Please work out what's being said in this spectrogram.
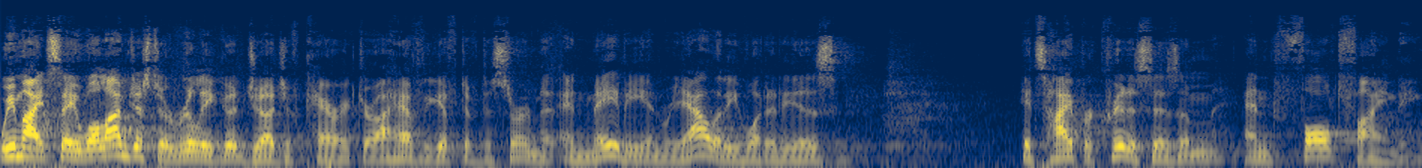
we might say, well, I'm just a really good judge of character. I have the gift of discernment. And maybe in reality, what it is, it's hypercriticism and fault finding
